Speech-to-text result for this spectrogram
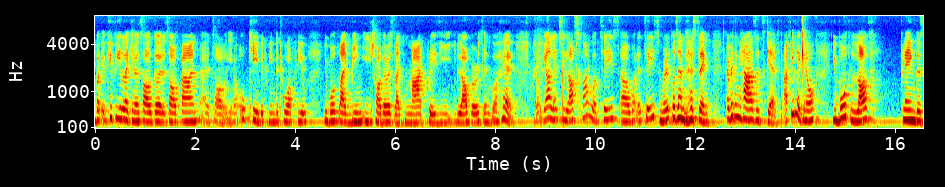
But if you feel like you know it's all good it's all fun it's all you know okay between the two of you you both like being each other's like mad crazy lovers then go ahead. But yeah let's see last card what says uh, what it says miracles and blessing. Everything has its gift. I feel like you know you both love playing this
